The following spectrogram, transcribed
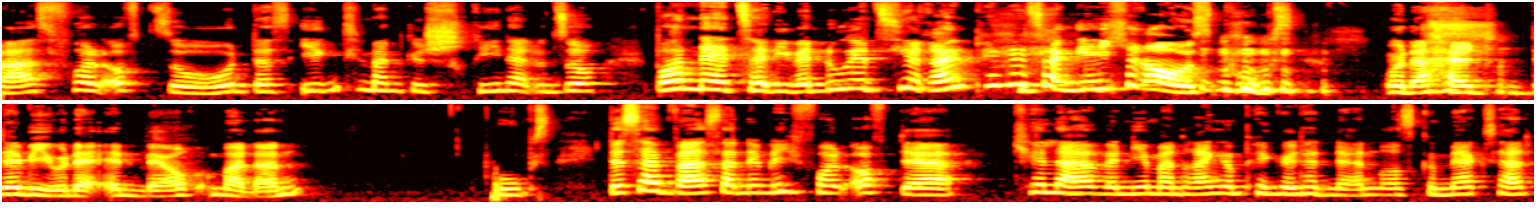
war es voll oft so, dass irgendjemand geschrien hat und so, boah, Netzeli, wenn du jetzt hier reinpinkelst, dann gehe ich raus, Pups. oder halt Debbie oder N, wer auch immer dann. Pups. Deshalb war es dann nämlich voll oft der Killer, wenn jemand reingepinkelt hat und der andere es gemerkt hat,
